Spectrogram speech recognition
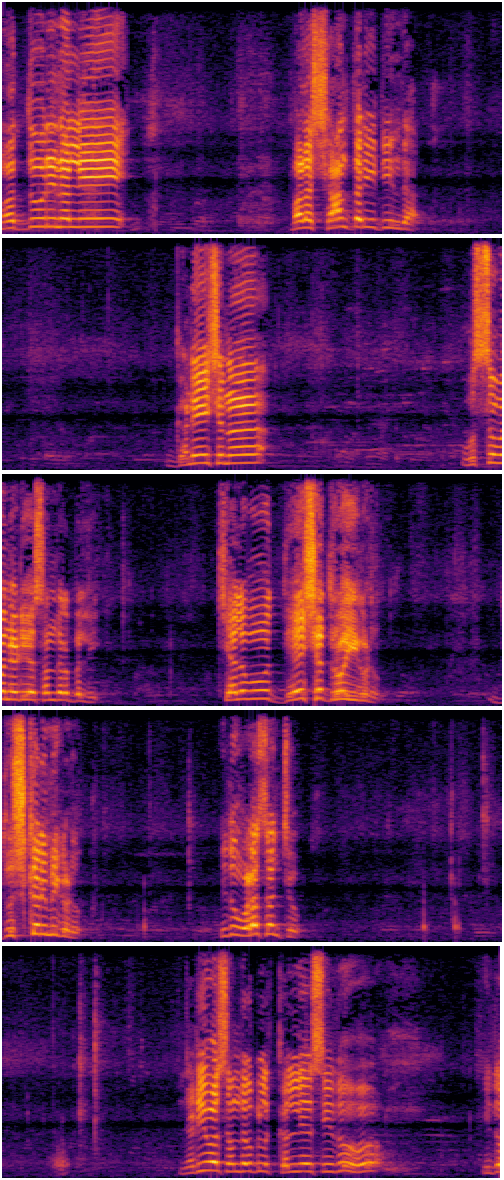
ಮದ್ದೂರಿನಲ್ಲಿ ಭಾಳ ಶಾಂತ ರೀತಿಯಿಂದ ಗಣೇಶನ ಉತ್ಸವ ನಡೆಯುವ ಸಂದರ್ಭದಲ್ಲಿ ಕೆಲವು ದೇಶದ್ರೋಹಿಗಳು, ದುಷ್ಕರ್ಮಿಗಳು, ಇದು ಒಳಸಂಚು ನಡೆಯುವ ಸಂದರ್ಭದಲ್ಲಿ ಕಲ್ಲೆಸೆದು ಇದು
